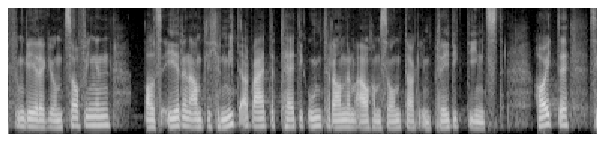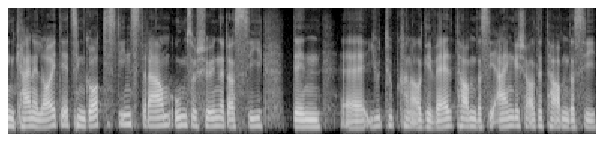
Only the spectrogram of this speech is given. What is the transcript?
FMG Region Zoffingen als ehrenamtlicher Mitarbeiter tätig, unter anderem auch am Sonntag im Predigtdienst. Heute sind keine Leute jetzt im Gottesdienstraum. Umso schöner, dass Sie den äh, YouTube-Kanal gewählt haben, dass Sie eingeschaltet haben, dass Sie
